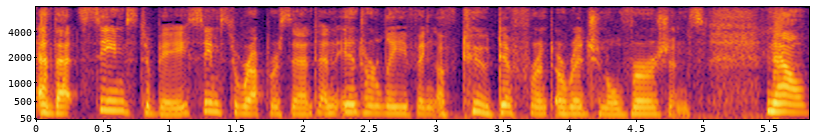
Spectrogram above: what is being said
and that seems to be, seems to represent an interleaving of two different original versions. Now,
